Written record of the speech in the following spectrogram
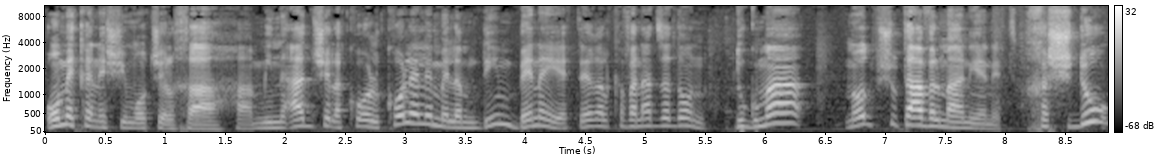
עומק הנשימות שלך, המנעד של הקול כל אלה מלמדים בין היתר על כוונת זדון. דוגמה מאוד פשוטה אבל מעניינת. חשדו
